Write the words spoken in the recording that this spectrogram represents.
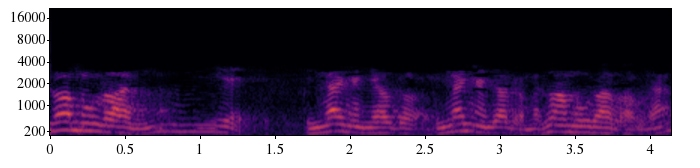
လွှမ်းမိုးသွားပြီရဲ့။ဒီငါညံရောက်တော့ဒီငါညံရောက်တော့မလွှမ်းမိုးသွားပါဘူးလား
